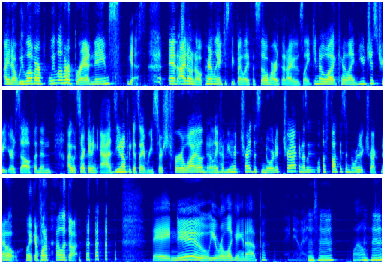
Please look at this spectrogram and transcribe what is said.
I know we love our we love our brand names, Yes. and I don't know. Apparently, I just think my life is so hard that I was like, you know what, Caroline, you just treat yourself, and then I would start getting ads, you know, because I researched for a while, and they're like, have you Mhm. heard- tried this NordicTrack? And I was like, what the fuck is a NordicTrack? No, like I want a Peloton. They knew you were looking it up. They knew it. mm-hmm. Well, Mm-hmm.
